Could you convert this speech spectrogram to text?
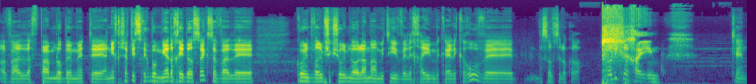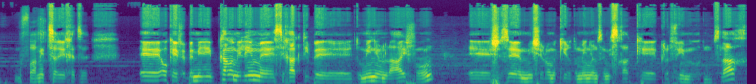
אבל אף פעם לא באמת, אה, אני חשבתי לשחק בו מיד אחרי Deus Ex, אבל אה, כל מיני דברים שקשורים לעולם האמיתי ולחיים וכאלה קרו, ובסוף זה לא קרה. לא נקרה. חיים, כן, מופרך. אני צריך את זה. אה, אוקיי, ובכמה מילים אה, שיחקתי ב Dominion לאייפון, אה, שזה, מי שלא מכיר, דומיניון זה משחק אה, קלפים מאוד מוצלח,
